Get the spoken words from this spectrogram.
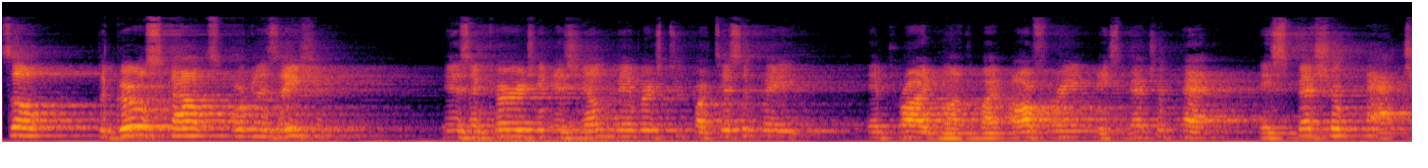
So, the Girl Scouts organization is encouraging its young members to participate in Pride Month by offering a special pat, a special patch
